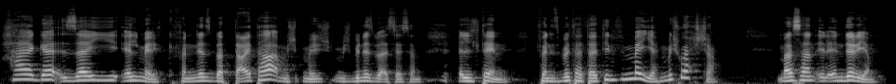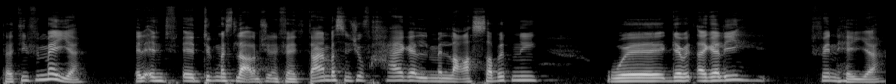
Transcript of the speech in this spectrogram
حاجة زي ال milk فالنسبة بتاعتها مش مش مش بنسبة أساسا. ال10 فنسبتها 30% مش وحشة. مثلا ال enderium 30% الانف... التجمس لا مش ال infinity. تعال بس نشوف حاجة من اللي عصبتني. وجابت أجلي فين هي؟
